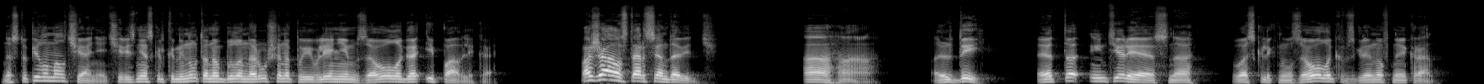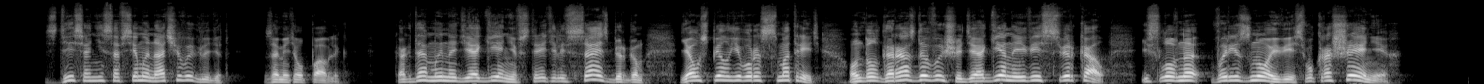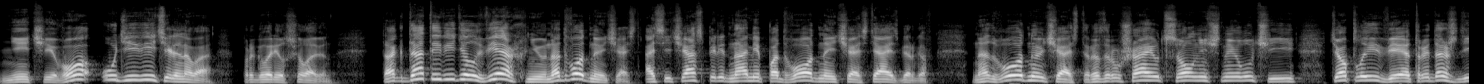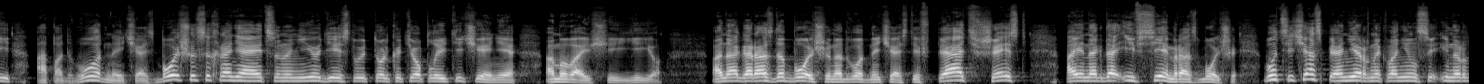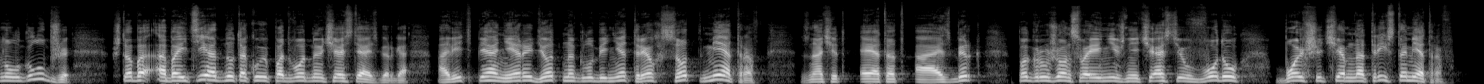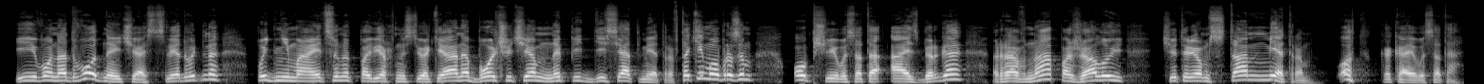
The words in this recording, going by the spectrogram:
Наступило молчание. Через несколько минут оно было нарушено появлением зоолога и Павлика. «Пожалуйста, Арсен Давидович». «Ага, льды. Это интересно», — воскликнул зоолог, взглянув на экран. «Здесь они совсем иначе выглядят заметил Павлик. Когда мы на Диогене встретились с айсбергом, я успел его рассмотреть. Он был гораздо выше Диогена и весь сверкал, и словно вырезной весь, в украшениях. «Ничего удивительного», — проговорил Шелавин. Тогда ты видел верхнюю, надводную часть, а сейчас перед нами подводная часть айсбергов. Надводную часть разрушают солнечные лучи, теплые ветры, дожди, а подводная часть больше сохраняется, на нее действуют только теплые течения, омывающие ее. Она гораздо больше надводной части, в пять, в шесть, а иногда и в семь раз больше. Вот сейчас пионер наклонился и нырнул глубже, чтобы обойти одну такую подводную часть айсберга. А ведь пионер идет на глубине 300 метров. Значит, этот айсберг погружен своей нижней частью в воду больше, чем на 300 метров и его надводная часть, следовательно, поднимается над поверхностью океана больше, чем на 50 метров. Таким образом, общая высота айсберга равна, пожалуй, 400 метрам. Вот какая высота.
